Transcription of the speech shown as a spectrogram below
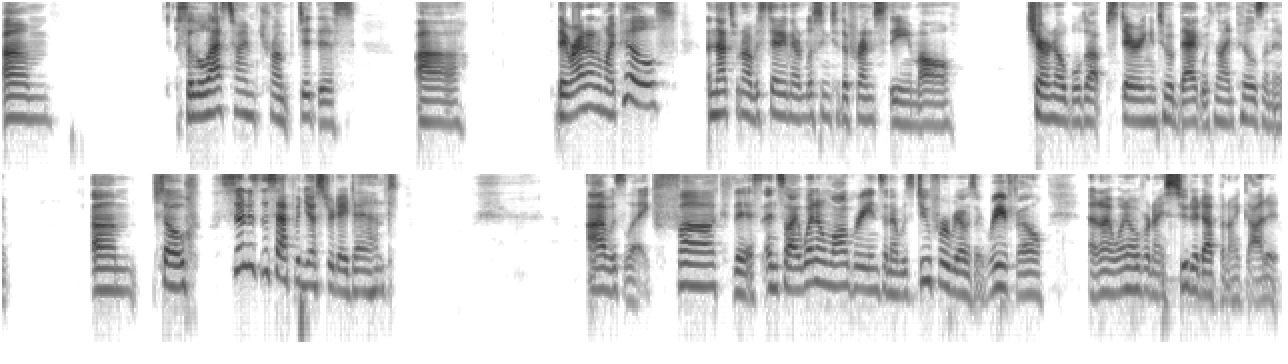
Um so the last time Trump did this, uh they ran out of my pills and that's when I was standing there listening to the Friends theme all Chernobyl up staring into a bag with nine pills in it. Um so soon as this happened yesterday, Dan, I was like, fuck this. And so I went on Walgreens and I was due for I was a refill. And I went over and I suited up and I got it.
